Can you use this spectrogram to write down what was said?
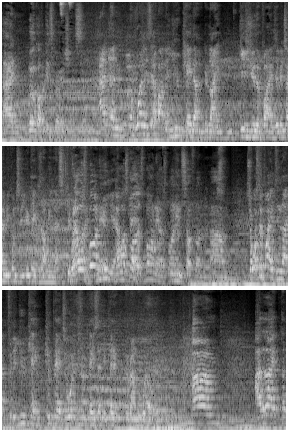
and work off inspirations. So. And, and what is it about the UK that like gives you the vibes every time you come to the UK? Because I mean that's. a Well, I was born here. I was, I was born here. I was born in South London. Um, so what's the vibes in like for the UK compared to all the different places that you play around the world? Um, I like the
